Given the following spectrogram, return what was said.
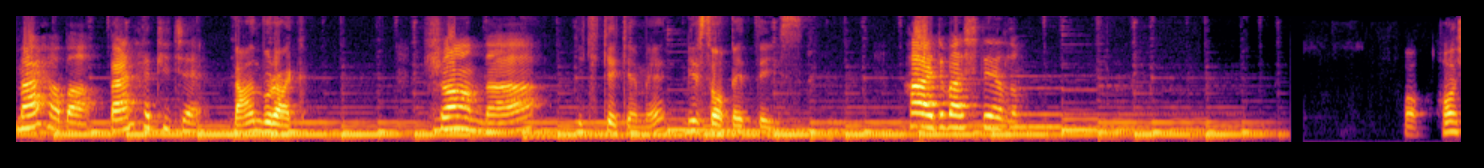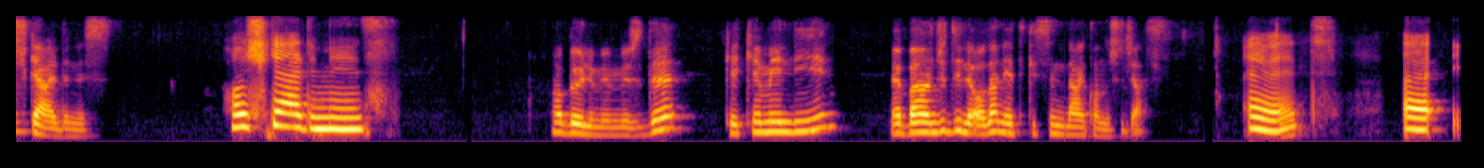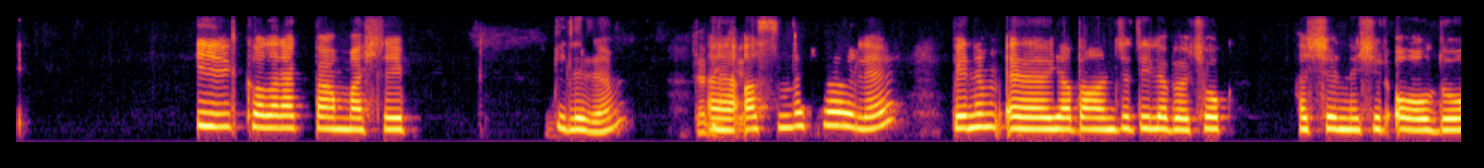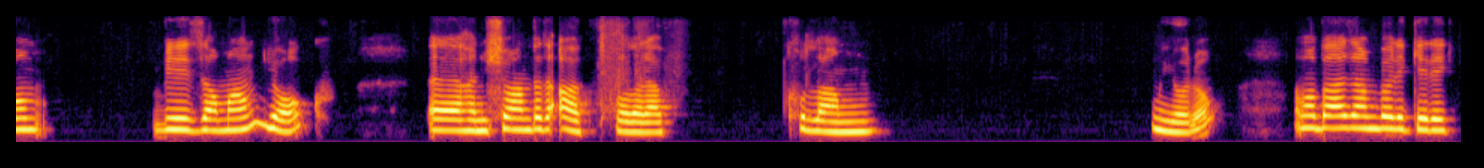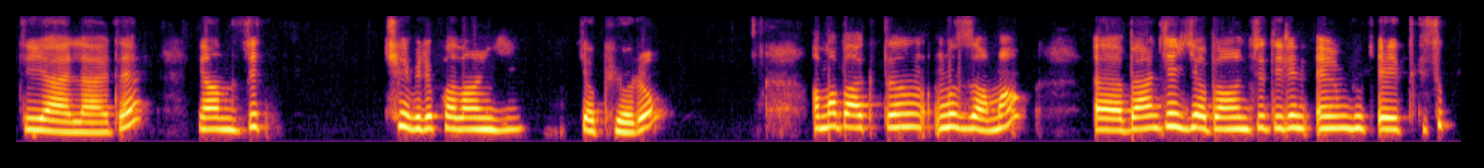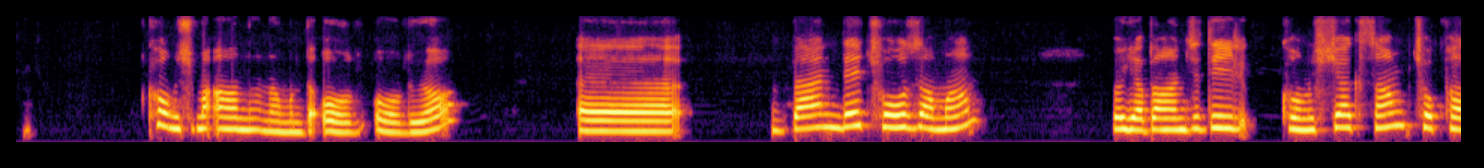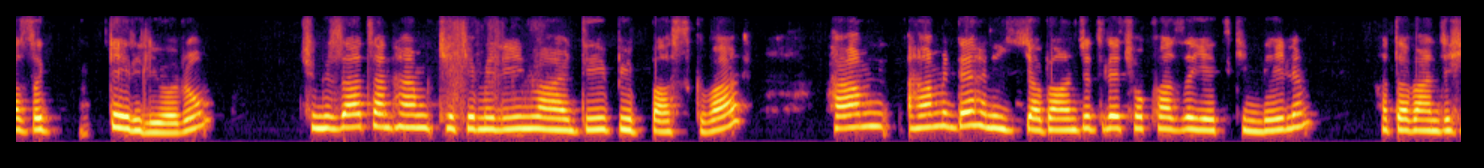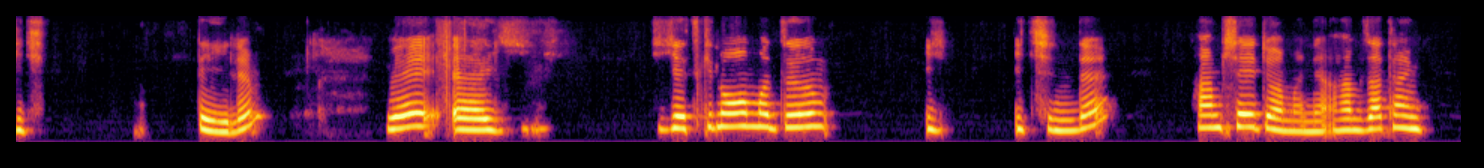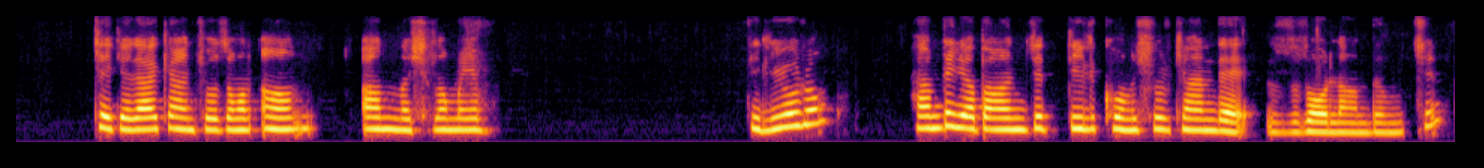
Merhaba, ben Hatice. Ben Burak. Şu anda İki kekeme bir sohbetteyiz. haydi başlayalım. Ho- Hoş geldiniz. Hoş geldiniz. Bu bölümümüzde kekemeliğin yabancı dile olan etkisinden konuşacağız. Evet. Ee, ilk olarak ben başlayabilirim. Tabii Ee, ki. aslında şöyle, benim e, yabancı dile böyle çok haşır neşir olduğum bir zaman yok. Ee, hani şu anda da aktif olarak kullanmıyorum. Ama bazen böyle gerektiği yerlerde yalnızca çeviri falan yapıyorum. Ama baktığımız zaman e, bence yabancı dilin en büyük etkisi konuşma anlamında ol- oluyor. E, ben de çoğu zaman böyle yabancı dil konuşacaksam çok fazla geriliyorum. Çünkü zaten hem kekemeliğin verdiği bir baskı var. Hem hem de hani yabancı dile çok fazla yetkin değilim. Hatta bence hiç değilim. Ve e, yetkin olmadığım i- için de hem şey diyorum hani hem zaten kekelerken çoğu zaman an, anlaşılamayabiliyorum hem de yabancı dil konuşurken de zorlandığım için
